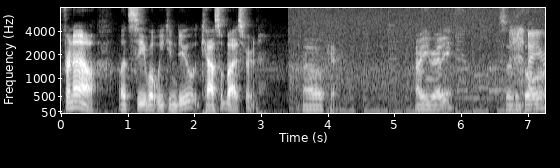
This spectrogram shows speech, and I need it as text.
for now, let's see what we can do at Castle Bysford. Okay. Are you ready? So the goal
